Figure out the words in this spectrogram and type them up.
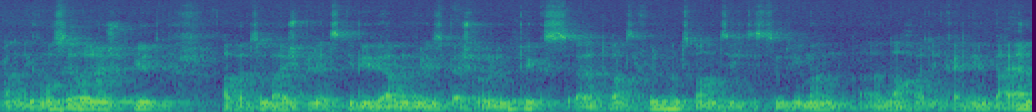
eine große Rolle spielt. Aber zum Beispiel jetzt die Bewerbung für die Special Olympics äh, 2025, das zum Thema äh, Nachhaltigkeit hier in Bayern,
